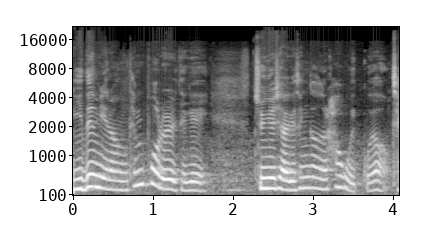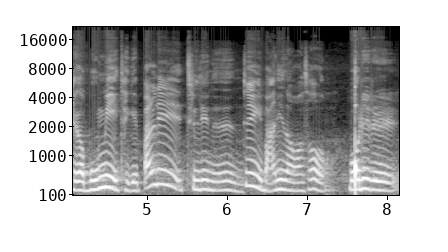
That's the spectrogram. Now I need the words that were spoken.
리듬이랑 템포를 되게 중요시하게 생각을 하고 있고요. 제가 몸이 되게 빨리 들리는 스윙이 많이 나와서 머리를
